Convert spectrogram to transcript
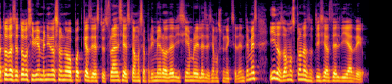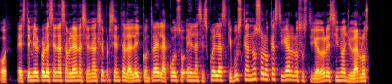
a todas y a todos y bienvenidos a un nuevo podcast de Esto es Francia. Estamos a primero de diciembre y les deseamos un excelente mes y nos vamos con las noticias del día de hoy. Este miércoles en la Asamblea Nacional se presenta la ley contra el acoso en las escuelas que busca no solo castigar a los hostigadores, sino ayudarlos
